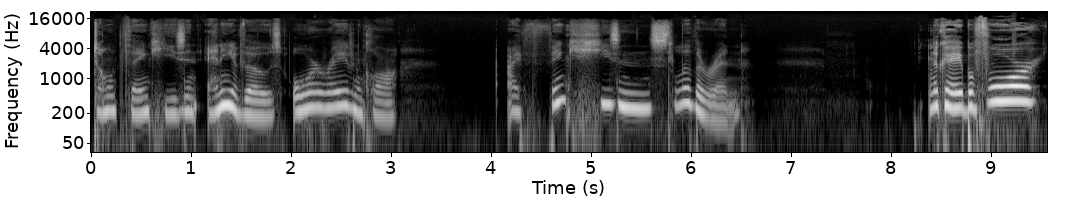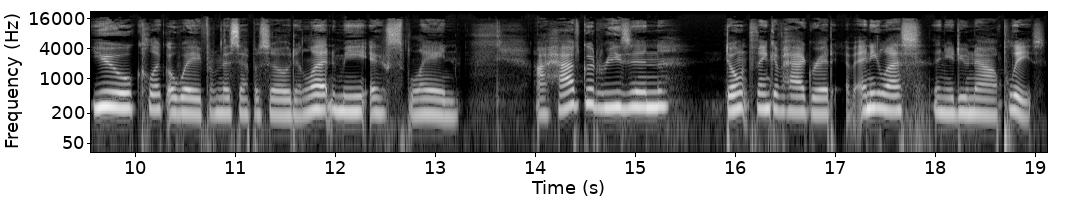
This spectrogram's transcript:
don't think he's in any of those or Ravenclaw. I think he's in Slytherin. Okay, before you click away from this episode and let me explain. I have good reason. Don't think of Hagrid of any less than you do now, please.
